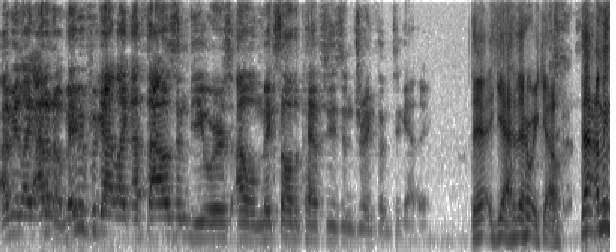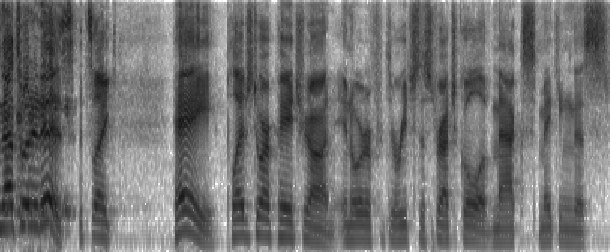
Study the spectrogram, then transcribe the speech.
I mean, like I don't know. Maybe if we got like a thousand viewers, I will mix all the Pepsis and drink them together. There, yeah, there we go. That, I mean, that's what it is. It's like, hey, pledge to our Patreon in order for, to reach the stretch goal of Max making this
